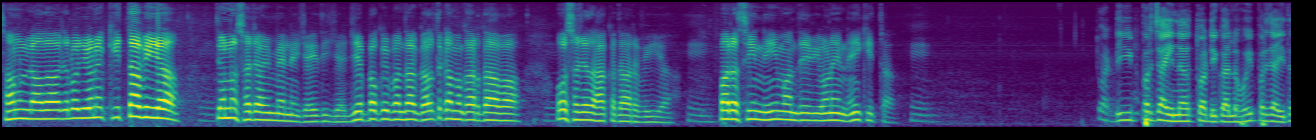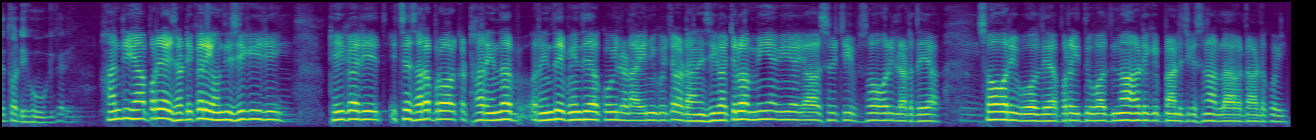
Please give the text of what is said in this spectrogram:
ਸਾਨੂੰ ਲੱਗਦਾ ਚਲੋ ਜੇ ਉਹਨੇ ਕੀਤਾ ਵੀ ਆ ਤੇ ਉਹਨੂੰ ਸਜ਼ਾ ਵੀ ਮਿਲਣੀ ਚਾਹੀਦੀ ਹੈ। ਜੇ ਆਪਾਂ ਕੋਈ ਬੰਦਾ ਗਲਤ ਕੰਮ ਕਰਦਾ ਵਾ ਉਹ ਸਜ਼ਾ ਦਾ ਹੱਕਦਾਰ ਵੀ ਆ। ਪਰ ਅਸੀਂ ਨਹੀਂ ਮੰਨਦੇ ਵੀ ਉਹਨੇ ਨਹੀਂ ਕੀਤਾ। ਤੁਹਾਡੀ ਭਰਜਾਈ ਨਾਲ ਤੁਹਾਡੀ ਗੱਲ ਹੋਈ ਭਰਜਾਈ ਤਾਂ ਤੁਹਾਡੀ ਹੋਊਗੀ ਘਰੇ? ਹਾਂਜੀ ਹਾਂ ਭਰਜਾਈ ਸਾਡੀ ਘਰੇ ਆਉਂਦੀ ਸੀਗੀ ਜੀ। ਠੀਕ ਹੈ ਜੀ ਇੱਥੇ ਸਾਰਾ ਪਰਿਵਾਰ ਇਕੱਠਾ ਰਹਿੰਦਾ ਰਹਿੰਦੇ ਬਹਿੰਦੇ ਆ ਕੋਈ ਲੜਾਈ ਨਹੀਂ ਕੋਈ ਝਗੜਾ ਨਹੀਂ ਸੀਗਾ। ਚਲੋ ਮੀਆਂ ਵੀ ਆਪਸ ਵਿੱਚ 100 ਵਾਰੀ ਲੜਦੇ ਆ 100 ਵਾਰੀ ਬੋਲਦੇ ਆ ਪਰ ਇਸ ਤੋਂ ਬਾਅਦ ਨਾ ਸਾਡੇ ਕੀ ਪਿੰਡ 'ਚ ਕਿਸੇ ਨਾਲ ਲਾਗ ਡਾਟ ਕੋਈ।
